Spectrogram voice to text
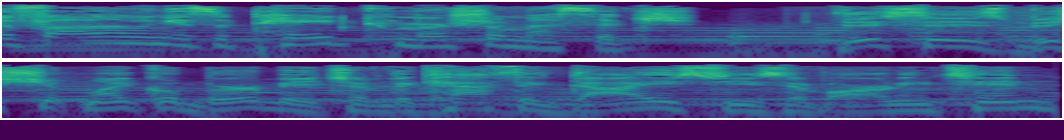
The following is a paid commercial message. This is Bishop Michael Burbidge of the Catholic Diocese of Arlington.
